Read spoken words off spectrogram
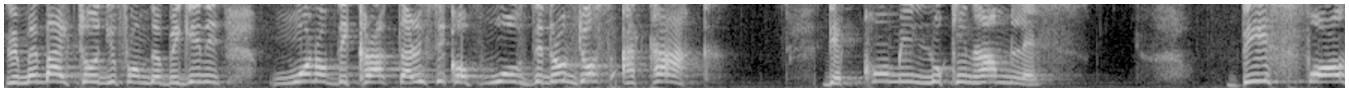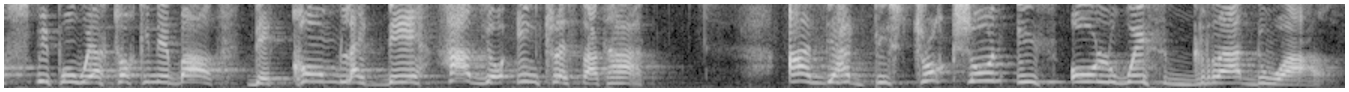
Remember, I told you from the beginning, one of the characteristics of wolves, they don't just attack. They come in looking harmless. These false people we are talking about, they come like they have your interest at heart. And their destruction is always gradual.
